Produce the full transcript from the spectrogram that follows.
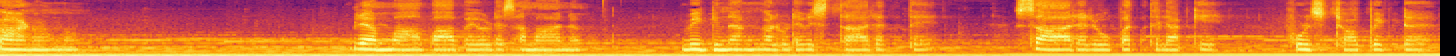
കാണുന്നു. ബ്രഹ്മാബാബയുടെ സമാനം വിഘ്നങ്ങളുടെ വിസ്താരത്തെ സാരരൂപത്തിലാക്കി ഫുൾ സ്റ്റോപ്പ് ഇട്ട്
